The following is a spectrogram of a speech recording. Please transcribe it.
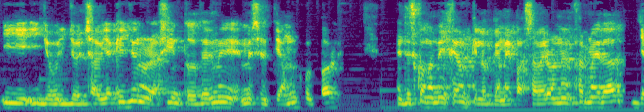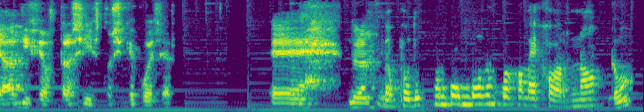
y, yo, yo, sabía que yo no era así, entonces me, me, sentía muy culpable. Entonces cuando me dijeron que lo que me pasaba era una enfermedad, ya dije, ostras, sí, esto sí que puede ser. Eh, Lo pudiste entender un poco mejor, ¿no? ¿Cómo?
